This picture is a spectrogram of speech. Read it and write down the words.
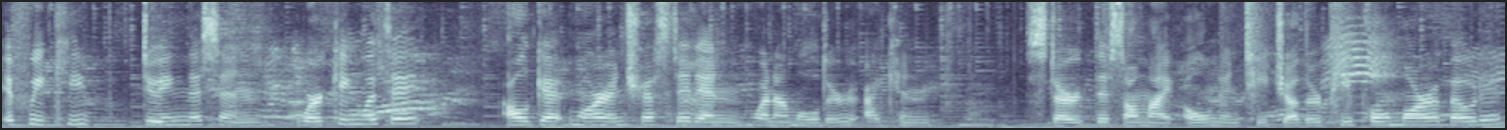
If we keep doing this and working with it, I'll get more interested and when I'm older I can start this on my own and teach other people more about it.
